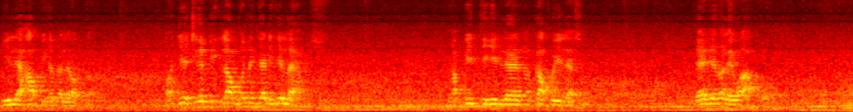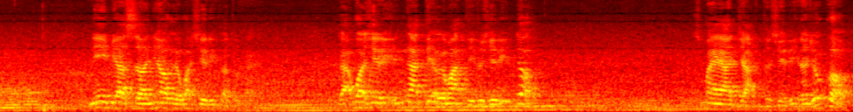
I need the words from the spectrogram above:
Bila habis kata lewat tak. Dia cerdik lah kena jadi jelas habis Habis ti hilang Nak kapal hilang semua Dan dia tak lewat apa Ni biasanya orang buat syirik kat Tuhan tak buat syirik, ngati orang mati tu syirik dah. Semaya ajak tu syirik dah juga.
